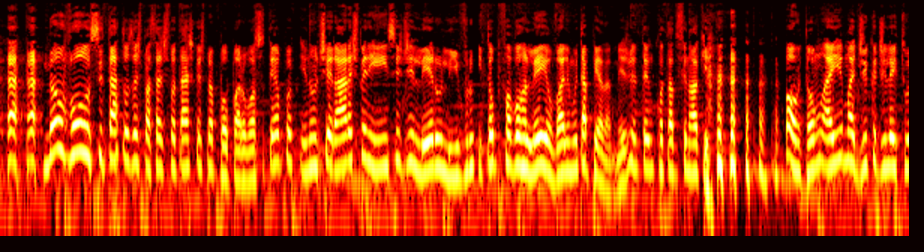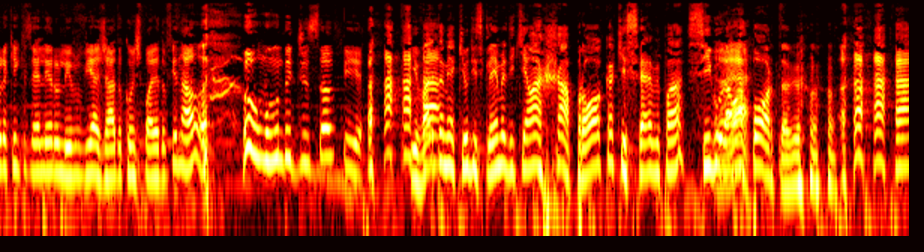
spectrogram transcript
não vou citar todas as passagens fantásticas para poupar o vosso tempo e não tirar a experiência de ler o livro. Então, por favor, leiam, vale muito a pena. Mesmo ele tendo contado o final aqui. Bom, então aí uma dica de leitura, quem quiser ler o livro Viajado com spoiler do final. o Mundo de Sofia. E vale também aqui o disclaimer de que é uma chaproca que serve pra segurar É. uma porta, viu?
